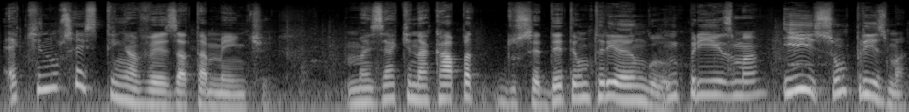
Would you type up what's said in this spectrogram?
é que não sei se tem a ver exatamente, mas é que na capa do CD tem um triângulo. Um prisma. Isso, um prisma.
